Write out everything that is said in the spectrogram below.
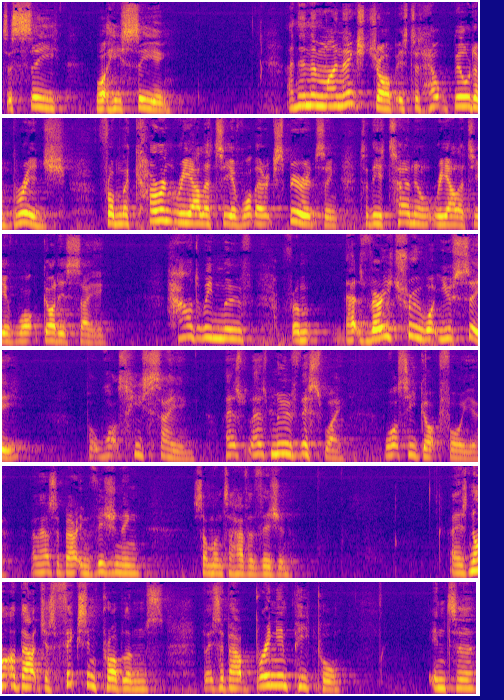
to see what he's seeing. And then, then my next job is to help build a bridge from the current reality of what they're experiencing to the eternal reality of what God is saying. How do we move from that's very true what you see, but what's He saying? Let's, let's move this way. What's He got for you? And that's about envisioning someone to have a vision. And it's not about just fixing problems, but it's about bringing people into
